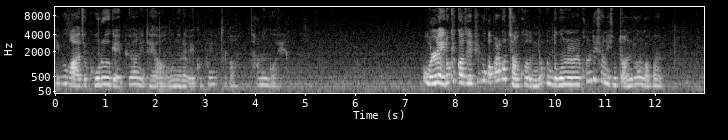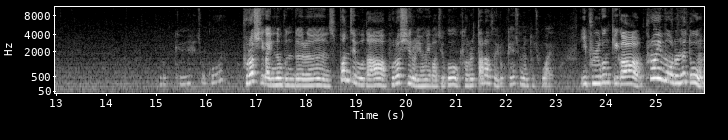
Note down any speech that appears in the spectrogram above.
피부가 아주 고르게 표현이 돼야 오늘의 메이크업 포인트가 사는 거예요. 어, 원래 이렇게까지 피부가 빨갛지 않거든요? 근데 오늘 컨디션이 진짜 안 좋은가 봐. 이렇게 해주고 브러쉬가 있는 분들은 스펀지보다 브러쉬를 이용해가지고 결을 따라서 이렇게 해주면 더 좋아요. 이 붉은기가 프라이머를 해도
